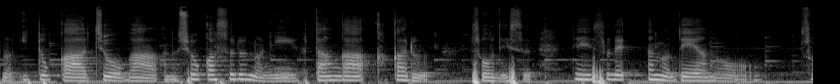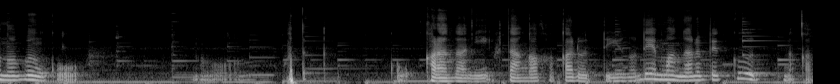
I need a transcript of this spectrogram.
その胃とか腸があの消化するのに負担がかかるそうです。でそれなのであのその分こうあのこう体に負担がかかるっていうので、まあ、なるべくなんか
